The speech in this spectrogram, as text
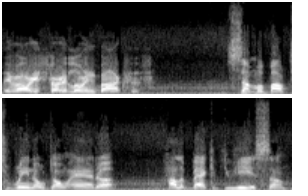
They've already started loading boxes. Something about Toreno don't add up. Holler back if you hear something.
